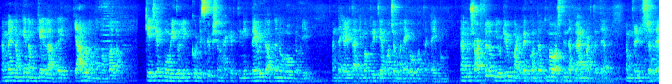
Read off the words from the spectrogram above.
ನಮ್ಮ ಮೇಲೆ ನಮಗೆ ನಂಬಿಕೆ ಇಲ್ಲ ಅಂದರೆ ಯಾರು ನನ್ನ ನಂಬಲ್ಲ. ಕೆ ಜಿ ಎಫ್ ಮೂವಿದು ಲಿಂಕ್ ಡಿಸ್ಕ್ರಿಪ್ಷನ್ ಹಾಕಿರ್ತೀನಿ. ದಯವಿಟ್ಟು ಅದನ್ನು ಹೋಗಿ ನೋಡಿ ಅಂತ ಹೇಳ್ತಾ ನಿಮ್ಮ ಪ್ರೀತಿಯ ಮೋಚನ್ ಮನೆಗೆ ಹೋಗುವಂಥ ಟೈಮು ನಾನು ಶಾರ್ಟ್ ಫಿಲಮ್ ಯೂಟ್ಯೂಬ್ ಮಾಡಬೇಕು ಅಂತ ತುಂಬ ವರ್ಷದಿಂದ ಪ್ಲ್ಯಾನ್ ಮಾಡ್ತಿದ್ದೆ ನಮ್ಮ ಫ್ರೆಂಡ್ಸ್ ಜೊತೆ.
